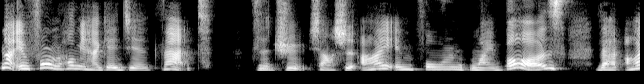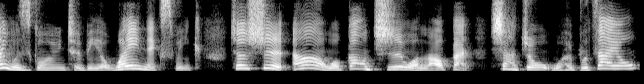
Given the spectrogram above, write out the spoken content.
那 inform 后面还可以接 that 子句，像是 I informed my boss that I was going to be away next week，就是啊，我告知我老板下周我会不在哦。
